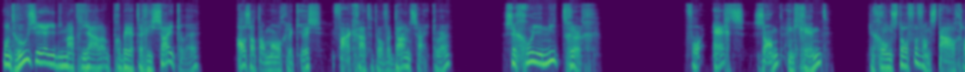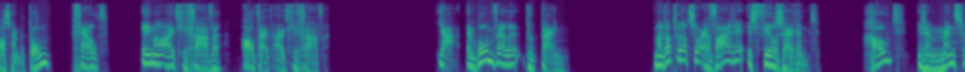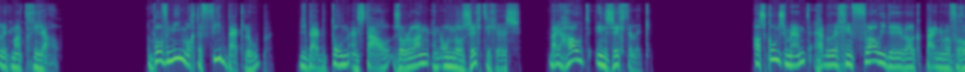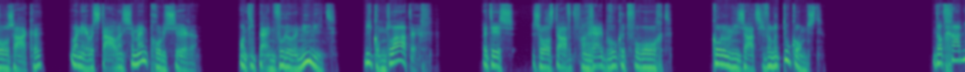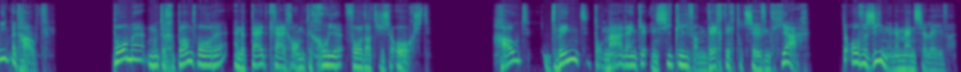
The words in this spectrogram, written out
Want hoezeer je die materialen ook probeert te recyclen, als dat al mogelijk is, vaak gaat het over downcyclen, ze groeien niet terug. Voor erts, zand en grind, de grondstoffen van staal, glas en beton, geldt eenmaal uitgegraven, altijd uitgegraven. Ja, een boom vellen doet pijn. Maar dat we dat zo ervaren is veelzeggend. Hout is een menselijk materiaal. Bovendien wordt de feedback loop, die bij beton en staal zo lang en ondoorzichtig is, bij hout inzichtelijk. Als consument hebben we geen flauw idee welke pijn we veroorzaken wanneer we staal en cement produceren. Want die pijn voelen we nu niet. Die komt later. Het is, zoals David van Rijbroek het verwoordt, kolonisatie van de toekomst. Dat gaat niet met hout. Bomen moeten geplant worden en de tijd krijgen om te groeien voordat je ze oogst. Hout dwingt tot nadenken in cycli van 30 tot 70 jaar, te overzien in een mensenleven.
